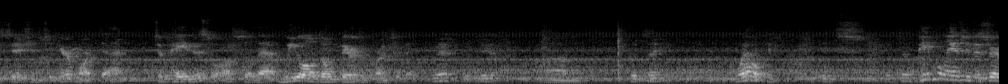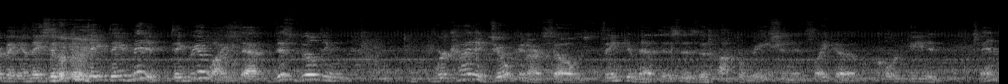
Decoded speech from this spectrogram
decision to earmark that, to pay this off, so that we all don't bear the brunt of it. Yeah, good deal. Um, Good thinking. Well, it's, people answered the survey and they said, they, they admitted, they realized that this building, we're kind of joking ourselves, thinking that this is an operation, it's like a corrugated tent.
